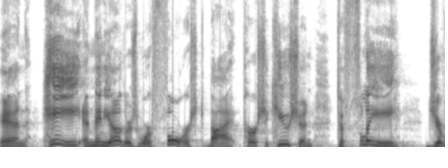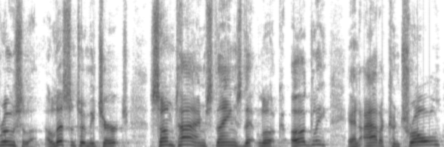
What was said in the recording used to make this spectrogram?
And he and many others were forced by persecution to flee Jerusalem. Now, listen to me, church. Sometimes things that look ugly and out of control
